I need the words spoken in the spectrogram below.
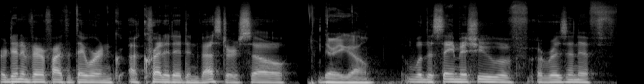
or didn't verify that they were an accredited investors. So there you go. Would the same issue have arisen if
